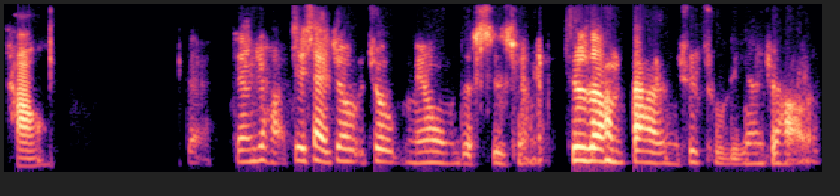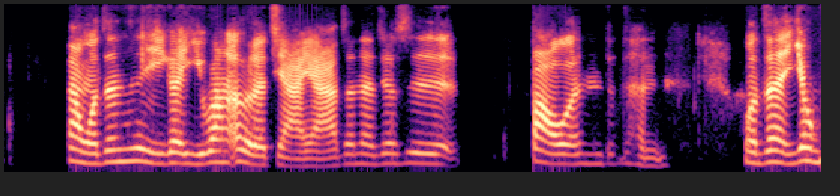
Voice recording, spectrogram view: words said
好，对，这样就好。接下来就就没有我们的事情了，就让大人去处理，这样就好了。但我真是一个一万二的假牙，真的就是报恩，很，我真的很用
